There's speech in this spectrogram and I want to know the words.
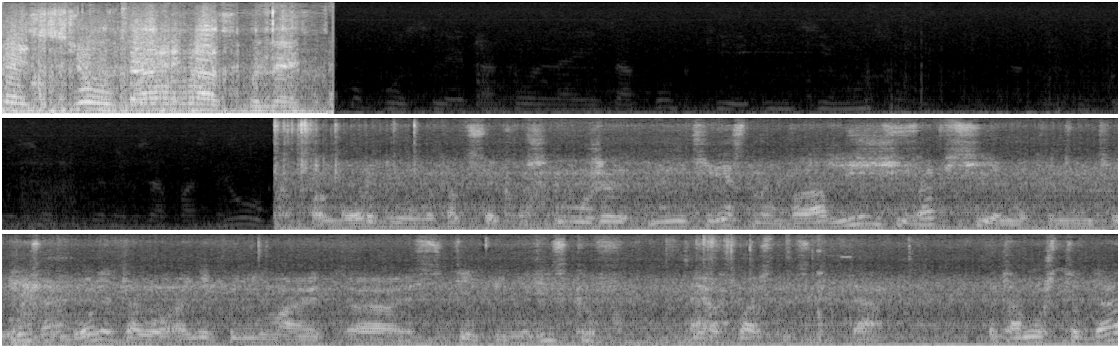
Козёл, да раз, блядь. по городу на мотоциклах. Им уже неинтересно вообще. совсем это неинтересно. Более того, они понимают э, степень рисков и опасности. Да. Потому что да,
